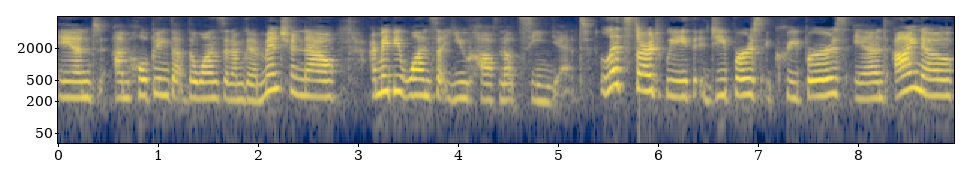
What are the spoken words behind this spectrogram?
and I'm hoping that the ones that I'm going to mention now are maybe ones that you have not seen yet. Let's start with Jeepers Creepers and I know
